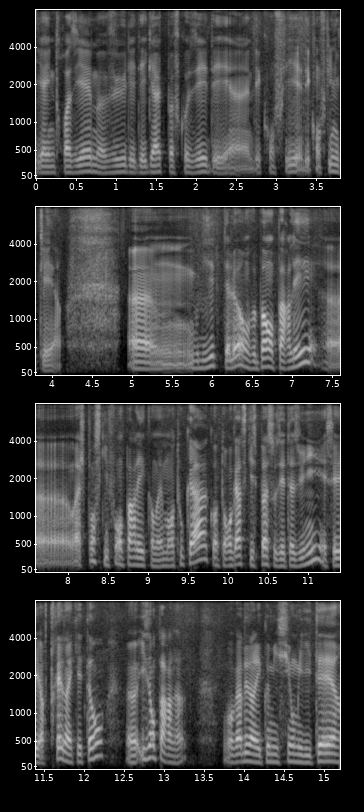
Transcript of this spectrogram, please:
y a une troisième, vu les dégâts que peuvent causer des, des des conflits nucléaires. Euh, vous disiez tout à l'heure, on ne veut pas en parler. Euh, je pense qu'il faut en parler quand même. En tout cas, quand on regarde ce qui se passe aux États-Unis, et c'est d'ailleurs très inquiétant, euh, ils en parlent. Hein. Vous regardez dans les commissions militaires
